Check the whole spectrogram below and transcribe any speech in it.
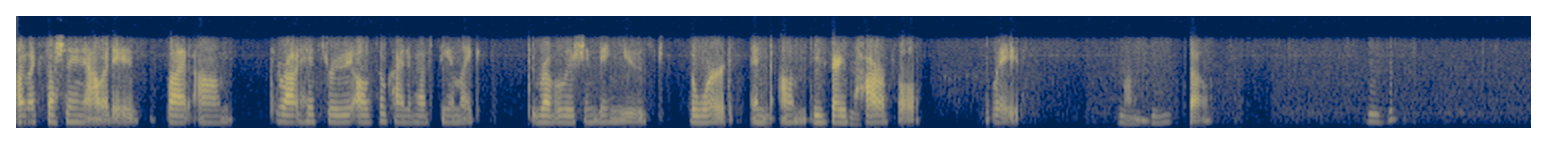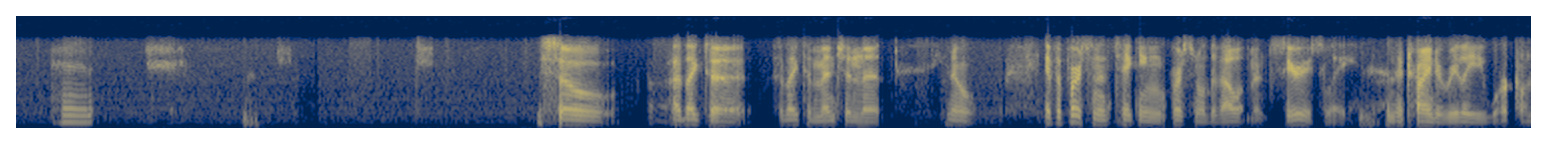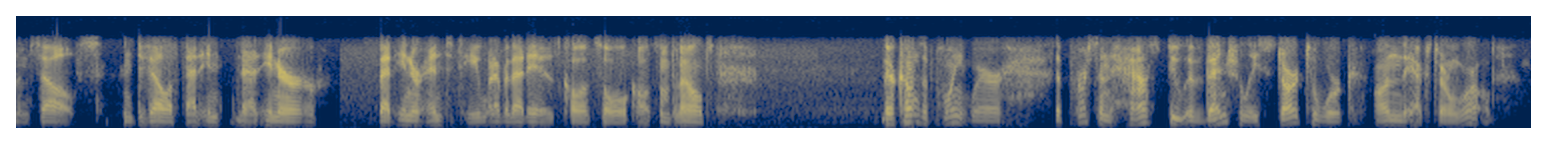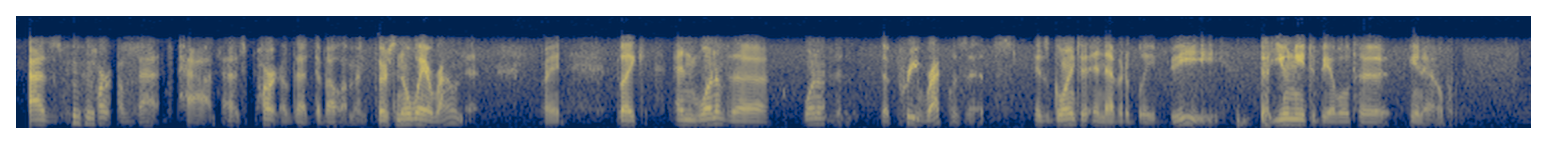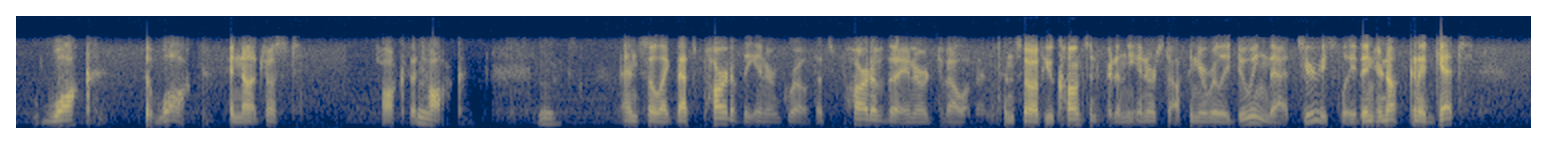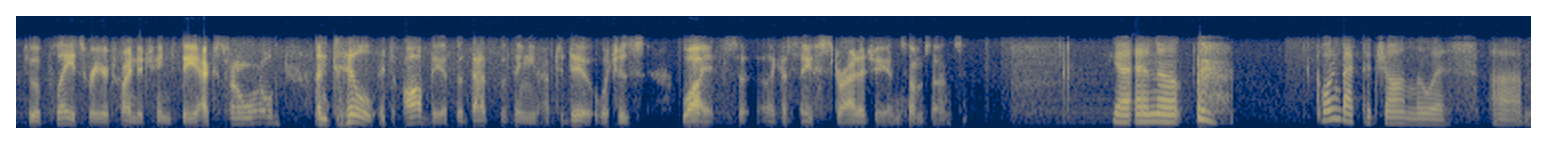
um especially nowadays but um throughout history we also kind of have seen like the revolution being used the word in um these very mm-hmm. powerful ways mm-hmm. so mm-hmm. and So I'd like to I'd like to mention that you know if a person is taking personal development seriously and they're trying to really work on themselves and develop that in that inner that inner entity, whatever that is, call it soul, call it something else, there comes a point where the person has to eventually start to work on the external world as Mm-hmm. part of that path, as part of that development. There's no way around it right? Like, and one of the one of the, the prerequisites is going to inevitably be that you need to be able to, you know, walk the walk and not just talk the Mm. talk. Mm. And so, like, that's part of the inner growth. That's part of the inner development. And so, if you concentrate on the inner stuff and you're really doing that seriously, then you're not going to get to a place where you're trying to change the external world until it's obvious that that's the thing you have to do, which is why it's uh, like a safe strategy in some sense. Yeah, and uh, going back to John Lewis, um,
